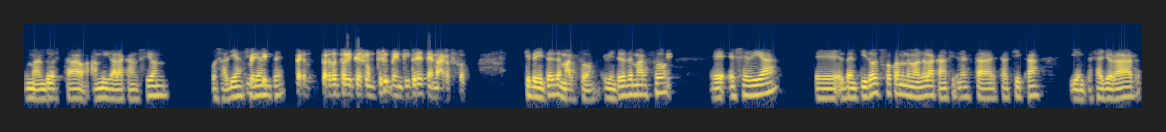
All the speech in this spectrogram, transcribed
me mandó esta amiga la canción, pues al día siguiente... 20, per, perdón por interrumpir, 23 de marzo. Sí, 23 de marzo. El 23 de marzo, eh, ese día, eh, el 22 fue cuando me mandó la canción esta, esta chica y empecé a llorar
